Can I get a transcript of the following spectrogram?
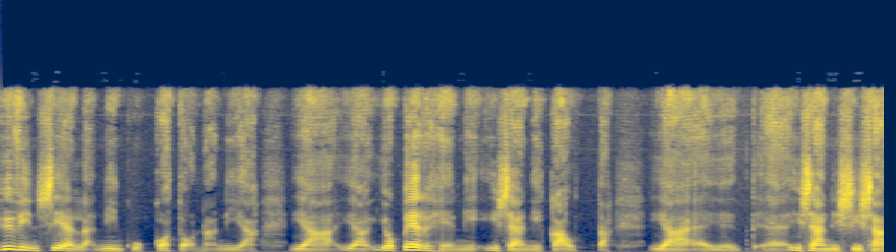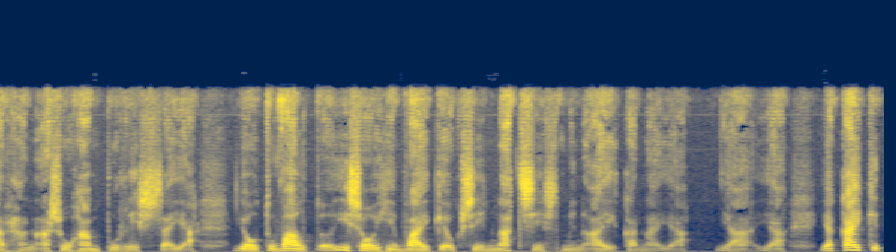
hyvin siellä niin kuin kotonani ja, ja, ja jo perheeni isäni kautta ja isäni sisarhan asui Hampurissa ja joutui valto, isoihin vaikeuksiin natsismin aikana ja ja, ja, ja kaikki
